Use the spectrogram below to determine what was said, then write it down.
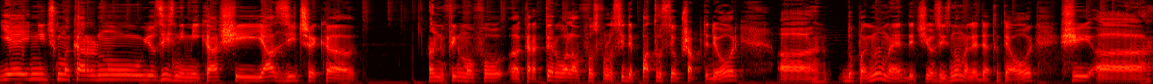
ei nici măcar nu i-au zis nimica și ea zice că în film a f- uh, caracterul ăla a fost folosit de 487 de ori uh, după nume, deci eu zis numele de atâtea ori și uh,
